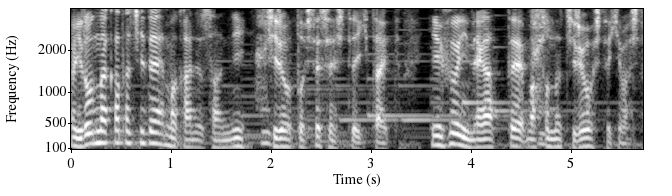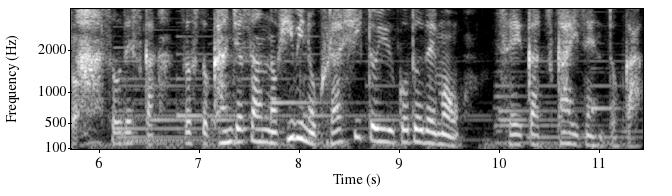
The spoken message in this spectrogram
あ、いろんな形で、まあ、患者さんにはい治療として接していきたいというふうに願って、まあ、はいそんな治療をしてきました。ああ、そうですか。そうすると患者さんの日々の暮らしということでも、生活改善とか、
